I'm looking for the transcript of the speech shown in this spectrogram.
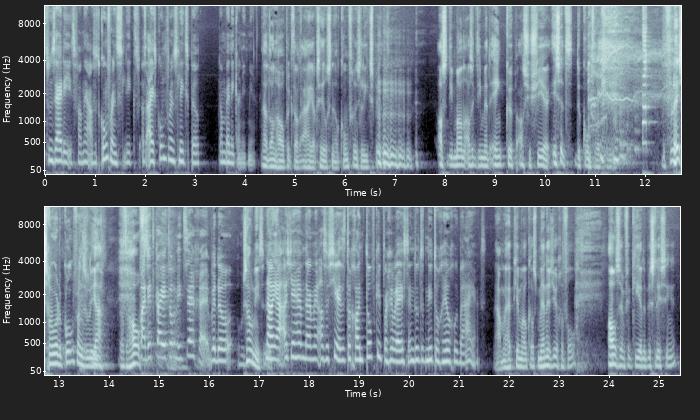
toen zei hij iets van, ja, als het Conference League, als Ajax Conference League speelt, dan ben ik er niet meer. Nou, dan hoop ik dat Ajax heel snel Conference League speelt. Als die man, als ik die met één cup associeer, is het de Conference League. De vleesgeworden Conference League. Ja, dat hoofd. Maar dit kan je toch niet zeggen? Ik bedoel, Hoezo niet? nou ja, als je hem daarmee associeert, is toch gewoon topkeeper geweest en doet het nu toch heel goed bij Ajax. Nou, maar heb je hem ook als manager gevolgd? Al zijn verkeerde beslissingen?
